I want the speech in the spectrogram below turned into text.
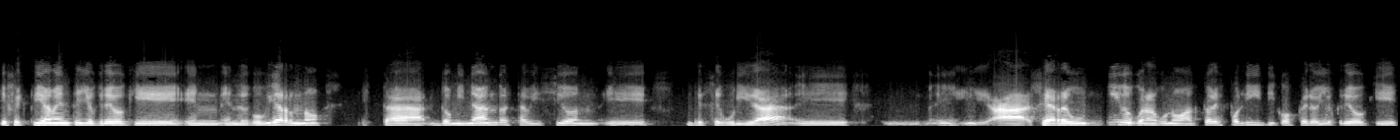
efectivamente yo creo que en, en el gobierno está dominando esta visión eh, de seguridad eh, se ha reunido con algunos actores políticos, pero yo creo que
